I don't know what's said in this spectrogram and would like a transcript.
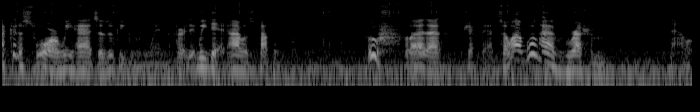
I could have swore we had Suzuki Gun win the first. We did. I was about to. Whew, glad I checked that. So uh, we'll have Gresham now.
